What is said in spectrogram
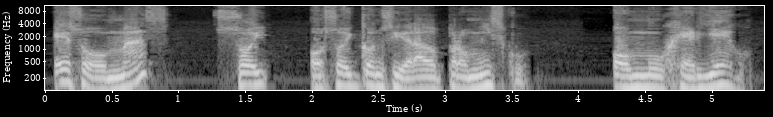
eso o más, soy o soy considerado promiscuo o mujeriego.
